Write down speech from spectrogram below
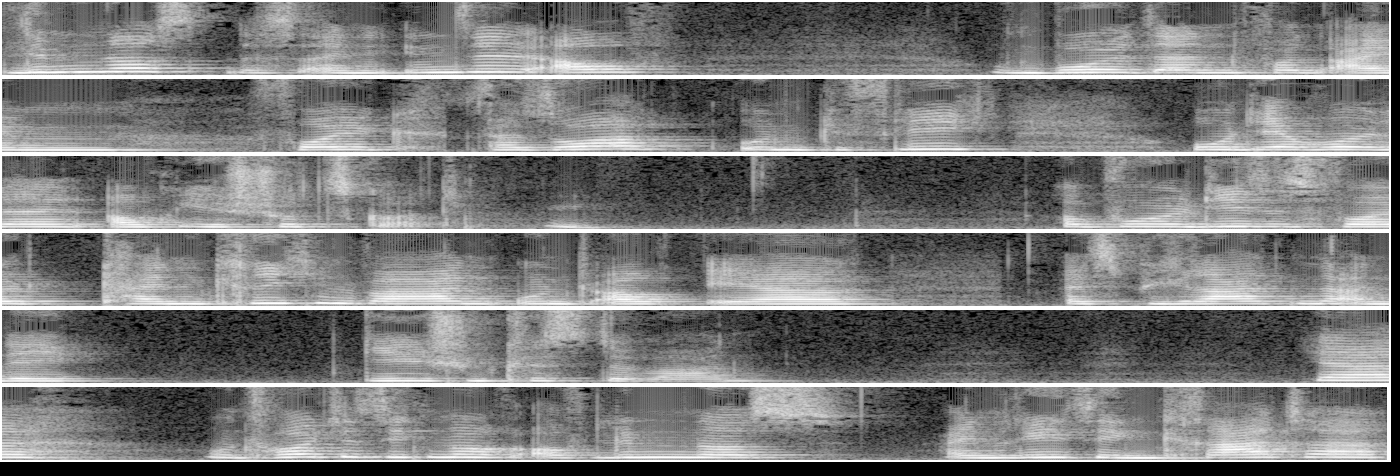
Limnos, das ist eine Insel, auf und wurde dann von einem Volk versorgt und gepflegt und er wurde dann auch ihr Schutzgott. Hm. Obwohl dieses Volk keine Griechen waren und auch eher als Piraten an der ägäischen Küste waren. Ja, und heute sieht man auch auf Limnos einen riesigen Krater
